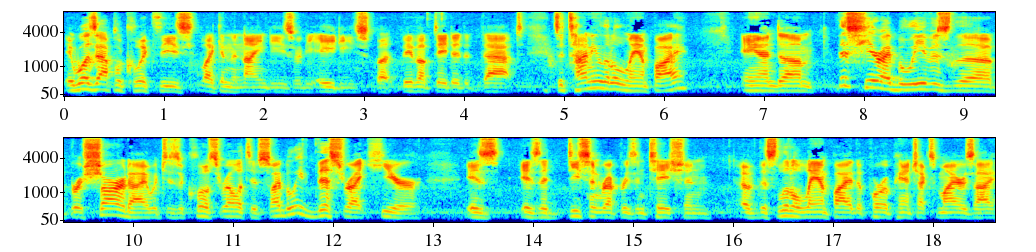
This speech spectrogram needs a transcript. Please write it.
It was Aplocheilichthys like in the 90s or the 80s, but they've updated that. It's a tiny little lamp eye. And um, this here, I believe, is the Burchardi, which is a close relative. So I believe this right here is, is a decent representation of this little lamp eye, the Poropanchax myersi.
